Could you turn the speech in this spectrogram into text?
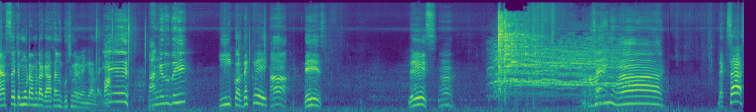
এর সাইডে মোটা মোটা গাছ আমি ঘুষি মেরে ভেঙে আলাই ভাঙ্গে তো দেখি। কি কস দেখবি? হ্যাঁ। দেখিস? দেখিস? হ্যাঁ। দেখছাস?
